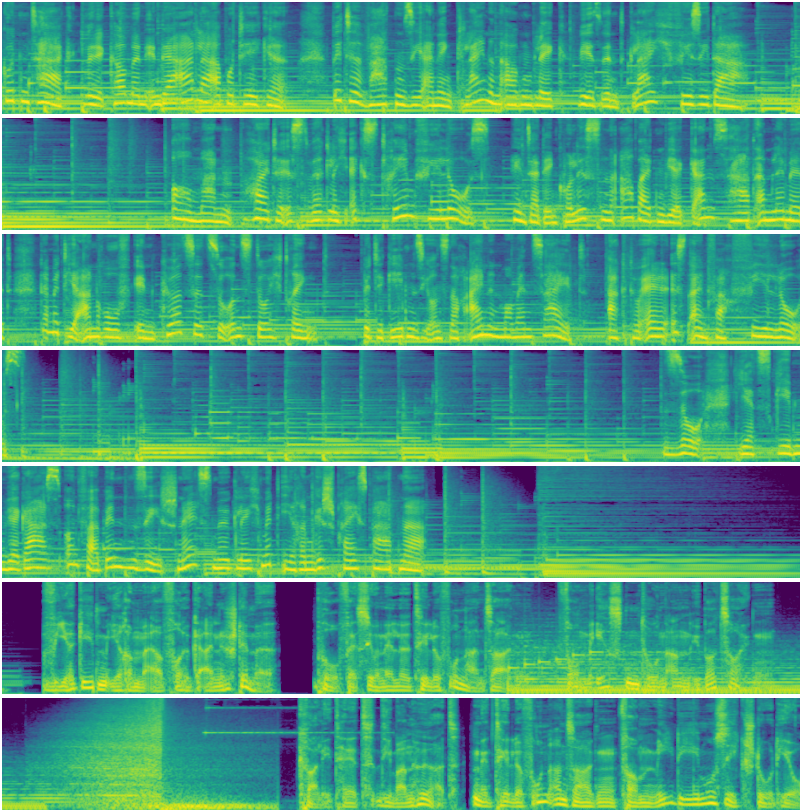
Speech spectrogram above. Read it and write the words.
Guten Tag, willkommen in der Adlerapotheke. Bitte warten Sie einen kleinen Augenblick, wir sind gleich für Sie da. Oh Mann, heute ist wirklich extrem viel los. Hinter den Kulissen arbeiten wir ganz hart am Limit, damit Ihr Anruf in Kürze zu uns durchdringt. Bitte geben Sie uns noch einen Moment Zeit. Aktuell ist einfach viel los. So, jetzt geben wir Gas und verbinden Sie schnellstmöglich mit Ihrem Gesprächspartner. Wir geben Ihrem Erfolg eine Stimme. Professionelle Telefonansagen. Vom ersten Ton an überzeugen. Qualität, die man hört. Mit Telefonansagen vom MIDI Musikstudio.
